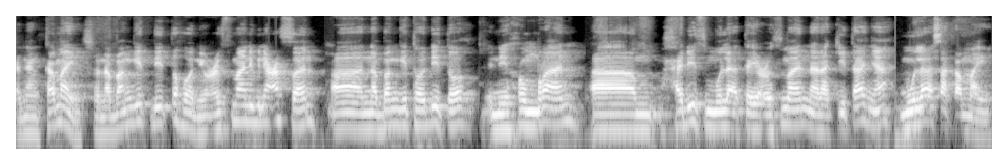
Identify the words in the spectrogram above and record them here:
kanyang kamay. So nabanggit dito ho ni Uthman ibn Affan, ah, nabanggit ho dito ni Humran, um, hadith mula kay Uthman na nakita niya mula sa kamay.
